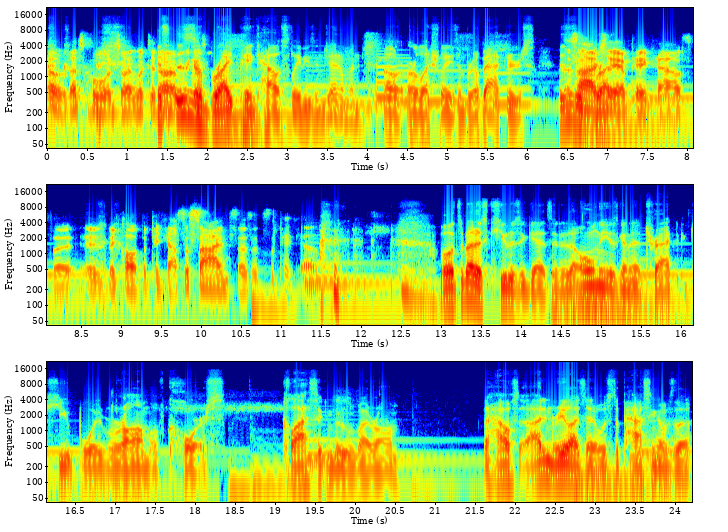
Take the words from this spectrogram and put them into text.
oh, that's cool. And so I looked it It's, up. this is a bright pink house, ladies and gentlemen, or, or lush ladies and bro backers. This it's is a not bright. actually a pink house, but it, they call it the pink house. The sign says it's the pink house. well, it's about as cute as it gets, and it only is going to attract a cute boy Rom, of course. Classic move by Rom. The house. I didn't realize that it was the passing of the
